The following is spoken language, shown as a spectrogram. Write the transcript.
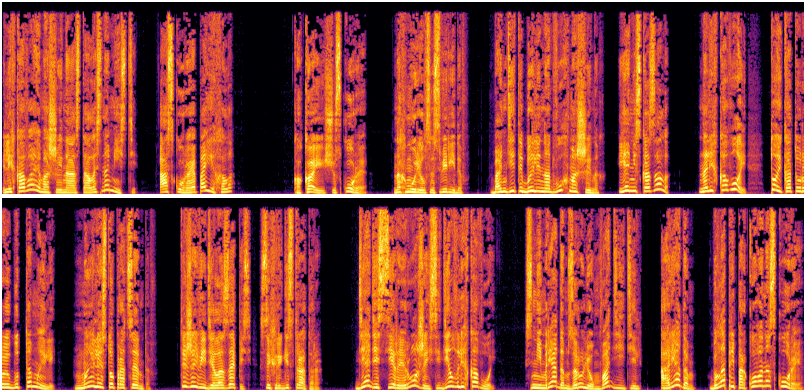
Легковая машина осталась на месте, а скорая поехала. «Какая еще скорая?» — нахмурился Свиридов. «Бандиты были на двух машинах. Я не сказала? На легковой, той, которую будто мыли. Мыли сто процентов. Ты же видела запись с их регистратора. Дядя с серой рожей сидел в легковой. С ним рядом за рулем водитель, а рядом была припаркована скорая.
